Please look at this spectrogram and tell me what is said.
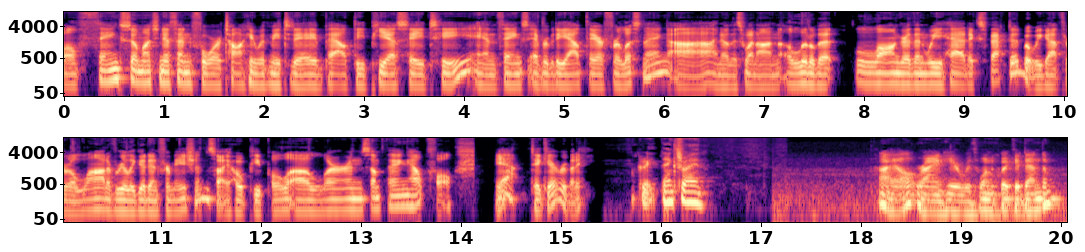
Well, thanks so much, Nithin, for talking with me today about the PSAT, and thanks everybody out there for listening. Uh, I know this went on a little bit longer than we had expected, but we got through a lot of really good information, so I hope people uh, learn something helpful. Yeah, take care, everybody. Great. Thanks, Ryan. Hi, all. Ryan here with one quick addendum.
